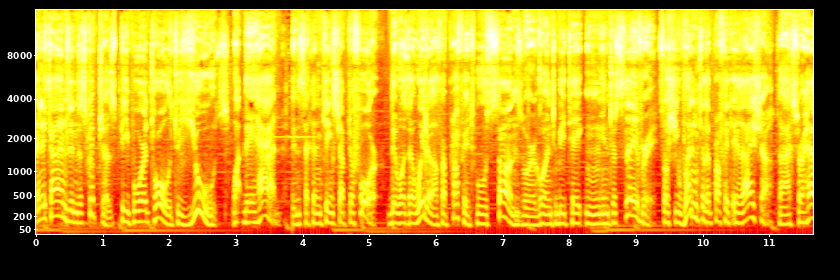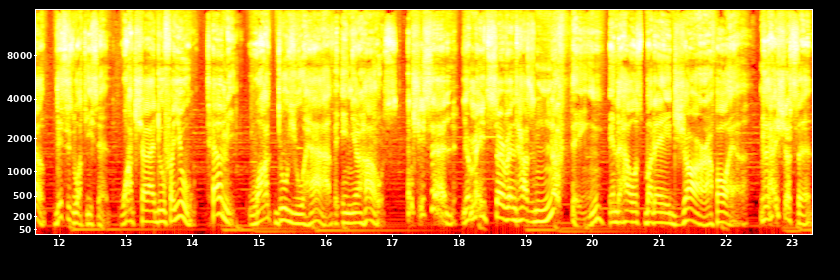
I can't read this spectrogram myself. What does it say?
Many times in the scriptures, people were told to use what they had. In 2 Kings chapter 4, there was a widow of a prophet whose sons were going to be taken into slavery. So she went to the prophet Elisha to ask for help. This is what he said What shall I do for you? Tell me, what do you have in your house? And she said, Your maidservant has nothing in the house but a jar of oil. Elisha said,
